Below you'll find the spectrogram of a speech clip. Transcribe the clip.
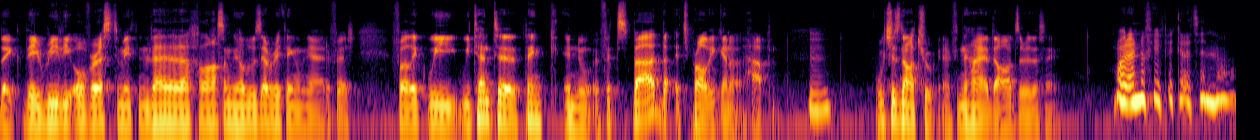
like they really overestimate and لا لا لا خلاص I'm gonna lose everything when عارف ايش but like we we tend to think انه if it's bad that it's probably gonna happen which is not true يعني في النهاية the odds are the same ولأنه في فكرة إنه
